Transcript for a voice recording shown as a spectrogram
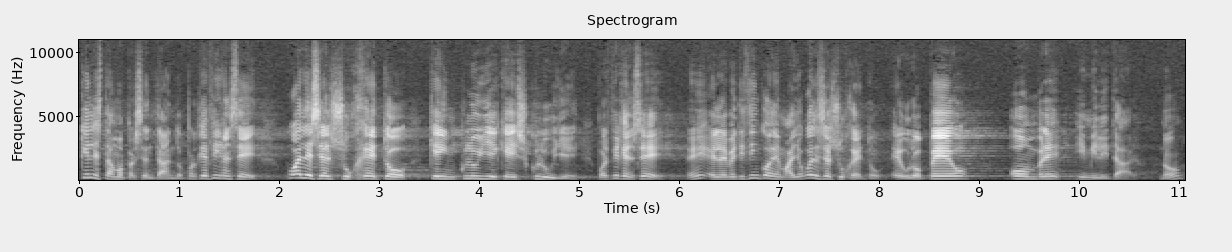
¿Qué le estamos presentando? Porque fíjense, ¿cuál es el sujeto que incluye y que excluye? Pues fíjense, ¿eh? en el 25 de mayo, ¿cuál es el sujeto? Europeo, hombre y militar, ¿no?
